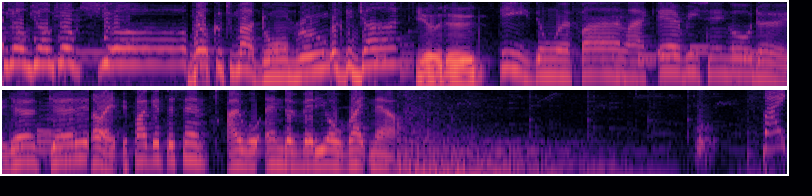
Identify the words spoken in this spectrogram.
Yo, yo, yo, yo. Welcome to my dorm room. What's good, John? Yo, dude. He's doing fine like every single day. Yes, get it? Alright, if I get this in, I will end the video right now. Psych!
